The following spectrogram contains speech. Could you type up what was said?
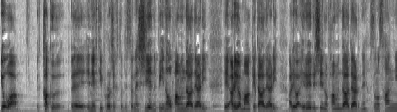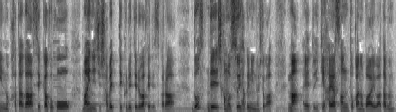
要は、各、えー、NFT プロジェクトですよね。CNP のファウンダーであり、えー、あるいはマーケターであり、あるいは LLC のファウンダーであるね、その3人の方がせっかくこう、毎日喋ってくれてるわけですから、どうで、しかも数百人の人が、まあ、えっ、ー、と、池早さんとかの場合は多分、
